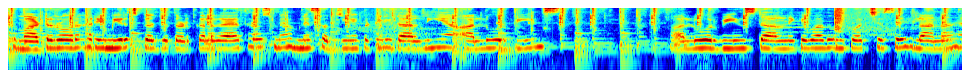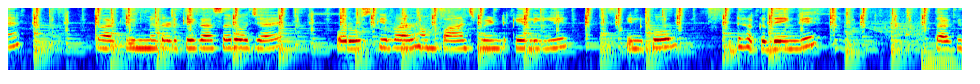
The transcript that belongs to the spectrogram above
टमाटर और हरी मिर्च का जो तड़का लगाया था, उसमें हमने सब्ज़ियाँ कटी हुई डालनी है, आलू और बीन्स। आलू और बीन्स डालने के बाद उनको अच्छे से हिलाना है, ताकि उनमें तड़के का असर हो जाए। और उसके बाद हम पाँच मिनट के लिए इनको ढक देंगे, ताकि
